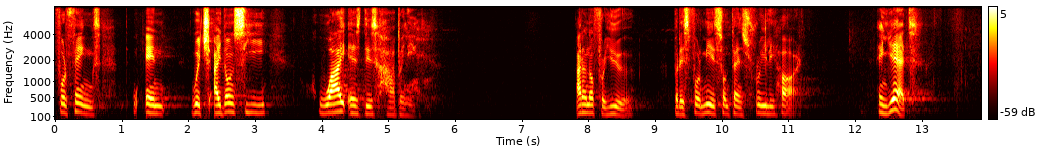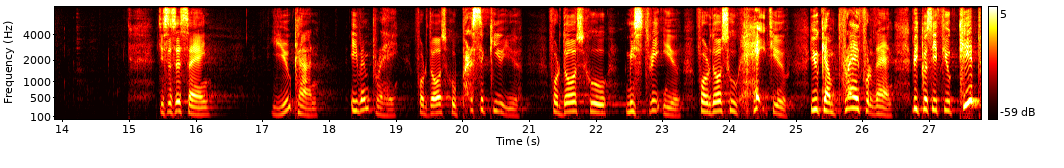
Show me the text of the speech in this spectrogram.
for things in which I don't see why is this happening. I don't know for you, but it's for me it's sometimes really hard. And yet, Jesus is saying, you can even pray for those who persecute you, for those who mistreat you, for those who hate you, you can pray for them. Because if you keep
